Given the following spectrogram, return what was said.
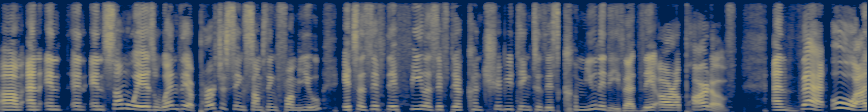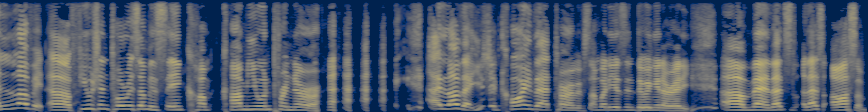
Um, and in, in, in some ways, when they're purchasing something from you, it's as if they feel as if they're contributing to this community that they are a part of. And that, oh, I love it. Uh, Fusion Tourism is saying com- communepreneur. I love that. You should coin that term if somebody isn't doing it already. Oh man, that's that's awesome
